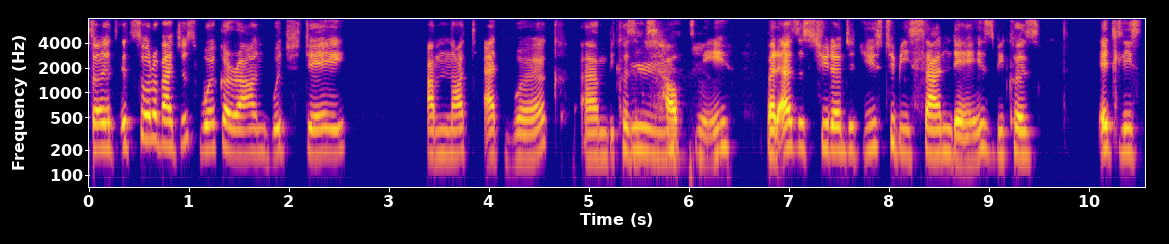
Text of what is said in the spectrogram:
So it's, it's sort of, I just work around which day I'm not at work um, because it's Mm. helped me. But as a student, it used to be Sundays because at least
